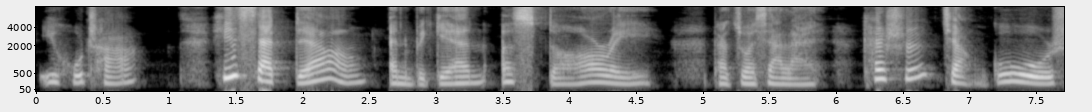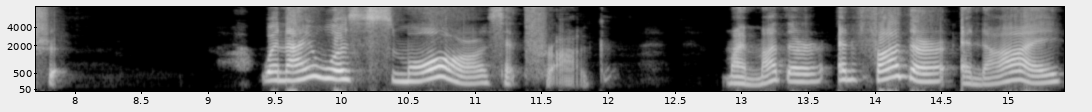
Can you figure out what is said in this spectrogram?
一壶茶。 he sat down and began a story. 他坐下来开始讲故事。When I was small, said Frog, my mother and father and I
